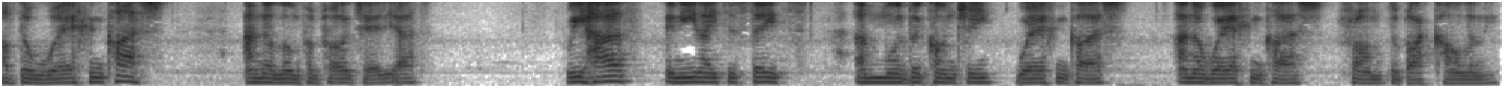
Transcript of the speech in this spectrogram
of the working class and the lumpen proletariat. We have in the United States a mother country working class and a working class from the black colony.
